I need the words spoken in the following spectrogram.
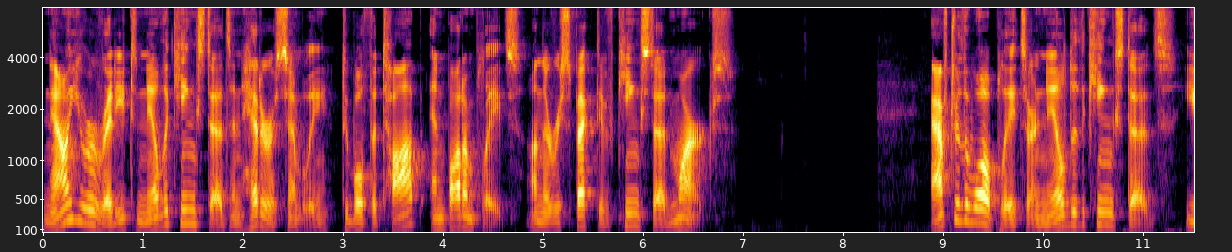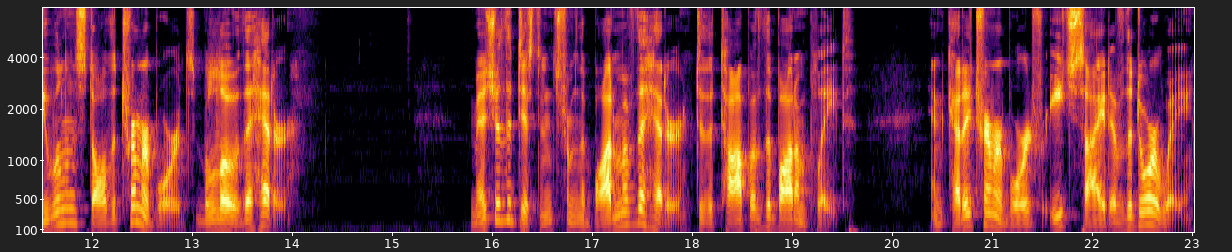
Now you are ready to nail the king studs and header assembly to both the top and bottom plates on their respective king stud marks. After the wall plates are nailed to the king studs, you will install the trimmer boards below the header. Measure the distance from the bottom of the header to the top of the bottom plate and cut a trimmer board for each side of the doorway.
